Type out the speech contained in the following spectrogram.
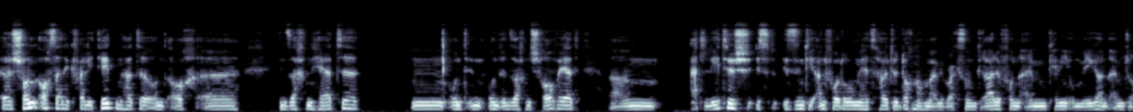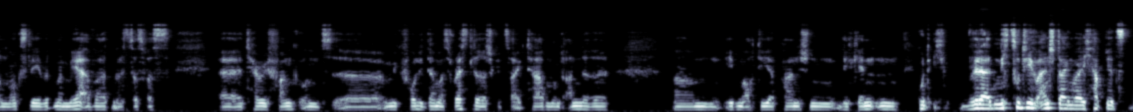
äh, schon auch seine Qualitäten hatte und auch äh, in Sachen Härte mh, hm, und, in, und in Sachen Schauwert. Ähm, athletisch ist, sind die Anforderungen jetzt heute doch nochmal gewachsen und gerade von einem Kenny Omega und einem John Moxley wird man mehr erwarten als das, was äh, Terry Funk und äh, Mick Foley damals wrestlerisch gezeigt haben und andere ähm, eben auch die japanischen Legenden. Gut, ich will da nicht zu tief einsteigen, weil ich habe jetzt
